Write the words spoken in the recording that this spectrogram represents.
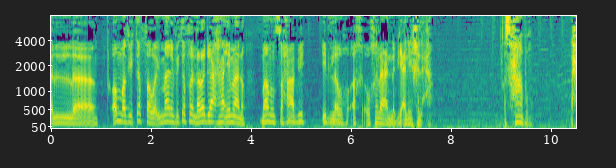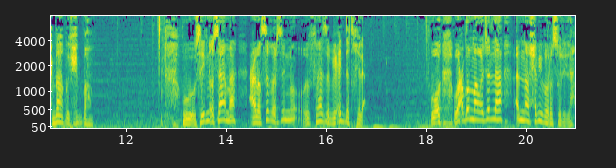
الأمة في كفة وإيمان في كفة لرجعها إيمانه. ما من صحابي إلا وخلع النبي عليه خلعة. أصحابه أحبابه يحبهم. وسيدنا أسامة على صغر سنه فاز بعدة خلع واعظمها واجلها أنه حبيب رسول الله.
